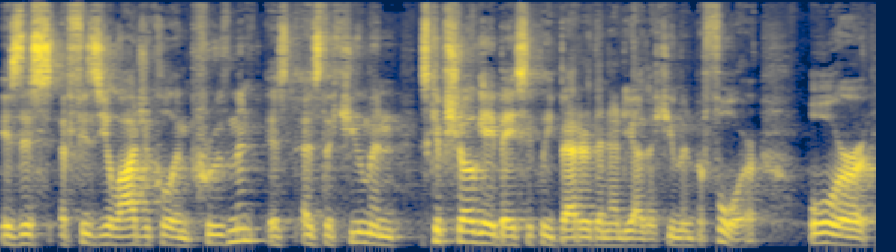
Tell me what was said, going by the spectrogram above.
is this a physiological improvement? Is as the human is Kipchoge basically better than any other human before, or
